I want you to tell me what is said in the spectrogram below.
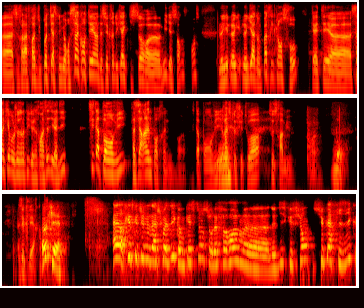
euh, ce sera la phrase du podcast numéro 51 des Secrets du CAC qui sort euh, mi-décembre, je pense. Le, le, le, gars, donc Patrick Lancereau, qui a été euh, cinquième aux Jeux Olympiques de 96, il a dit si t'as pas envie, ça sert à rien de t'entraîner. Voilà. Si t'as pas envie, oui. reste chez toi, ce sera mieux. Voilà. Bon, c'est clair. ok. Ça. Alors, qu'est-ce que tu nous as choisi comme question sur le forum euh, de discussion super physique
